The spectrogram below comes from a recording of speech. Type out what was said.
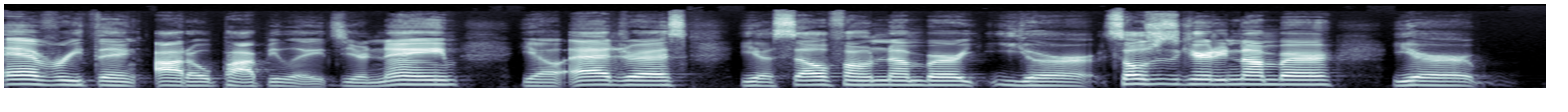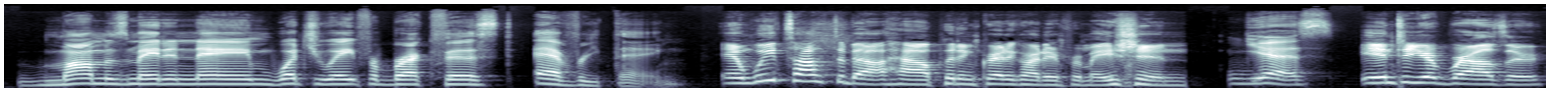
everything auto-populates. Your name, your address, your cell phone number, your social security number, your mama's maiden name, what you ate for breakfast, everything. And we talked about how putting credit card information yes into your browser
